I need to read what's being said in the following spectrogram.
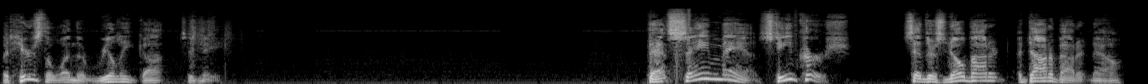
But here's the one that really got to me. That same man, Steve Kirsch, said there's no about it, a doubt about it now.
